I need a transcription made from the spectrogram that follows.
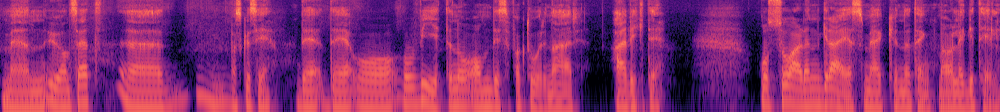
men uansett, eh, hva skal vi si Det, det å, å vite noe om disse faktorene er, er viktig. Og så er det en greie som jeg kunne tenkt meg å legge til.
